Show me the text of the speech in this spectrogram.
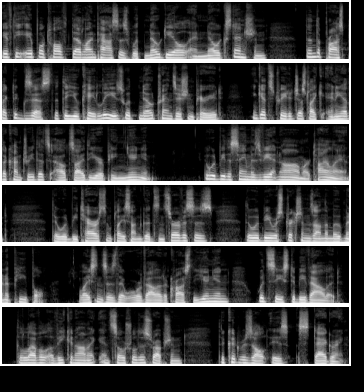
If the April 12th deadline passes with no deal and no extension, then the prospect exists that the UK leaves with no transition period and gets treated just like any other country that's outside the European Union. It would be the same as Vietnam or Thailand. There would be tariffs in place on goods and services. There would be restrictions on the movement of people. Licenses that were valid across the Union would cease to be valid. The level of economic and social disruption that could result is staggering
